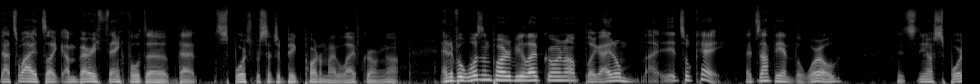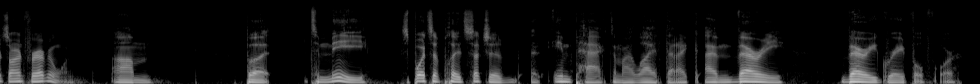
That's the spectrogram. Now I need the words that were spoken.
that's why it's like I'm very thankful to that sports were such a big part of my life growing up. And if it wasn't part of your life growing up, like I don't, it's okay. It's not the end of the world. It's you know sports aren't for everyone. Um, but to me, sports have played such a, an impact in my life that I I'm very, very grateful for.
